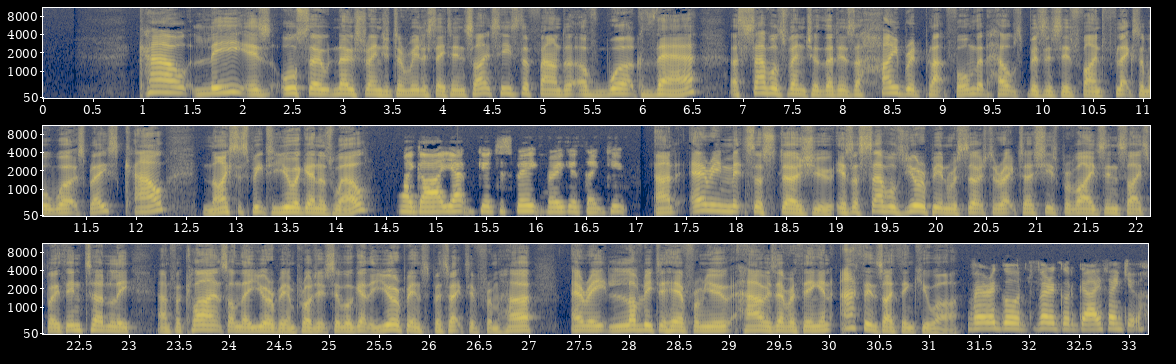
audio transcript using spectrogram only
Cal Lee is also no stranger to real estate insights. He's the founder of Workthere, a Savills venture that is a hybrid platform that helps businesses find flexible workspace. Cal, nice to speak to you again as well. Hi, Guy. Yep, good to speak. Very good. Thank you. And Eri Mitsostergiou is a Savills European Research Director. She provides insights both internally and for clients on their European projects. So we'll get the European perspective from her. Eri, lovely to hear from you. How is everything in Athens? I think you are. Very good, very good, Guy. Thank you.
